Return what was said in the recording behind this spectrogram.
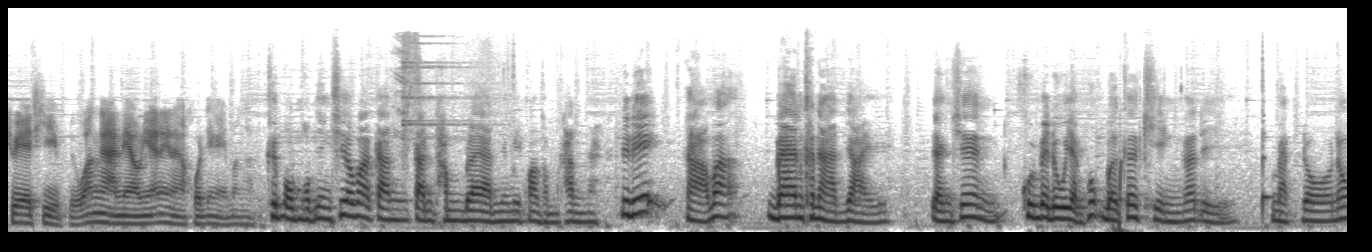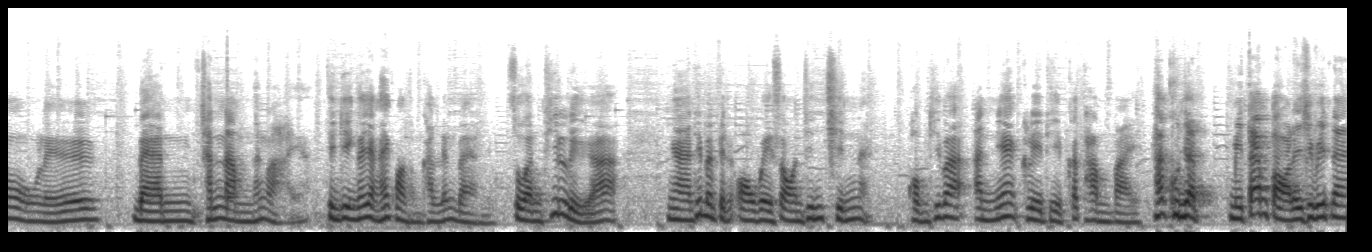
ครีเอทีฟหรือว่างานแนวเนี้ยในอนาคตยังไงบ้างครับคือผมผมยังเชื่อว่าการการทำแบรนด์ยังมีความสำคัญนะทีนี้ถามว่าแบรนด์ขนาดใหญ่ อย่างเช่น คุณไปดูอย่างพวกเบอร์เกอร์คิงก็ดีแมคโดนัลด์หรือ แบรนด์ชั้นนำทั้งหลายอะจริงๆก็ยังให้ความสำคัญเรื่องแบรนด์อยู่ส่วนที่เหลืองานที่มันเป็น always on ชิ้นๆน่ะผมคิดว่าอันเนี้ยครีเอทีฟก็ทำไป ถ้าคุณจะมีแต้มต่อในชีวิตนะ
